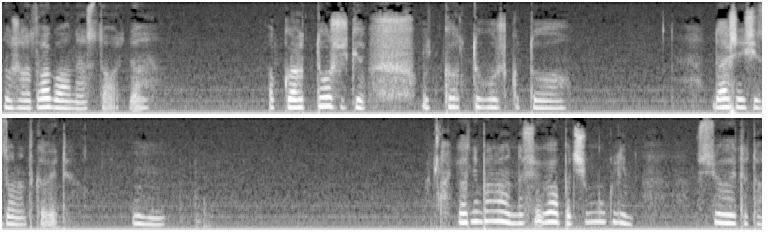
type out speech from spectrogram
Ну, жратва главное осталось, да? А картошечки... Ой, картошка-то... Дальше сезон открыт. Угу. Я не понимаю, нафига, почему, блин, все это-то?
